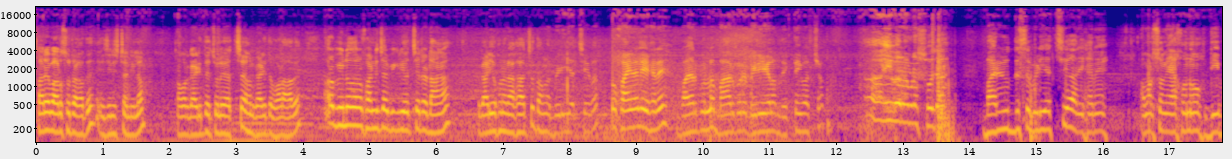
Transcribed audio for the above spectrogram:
সাড়ে বারোশো টাকাতে এই জিনিসটা নিলাম। আমার গাড়িতে চলে যাচ্ছে, এখন গাড়িতে ভাড়া হবে। আরও বিভিন্ন ধরনের ফার্নিচার বিক্রি হচ্ছে, এটা ডাঙা। গাড়ি ওখানে রাখা আছে, তো আমরা বেরিয়ে যাচ্ছি এবার। তো ফাইনালি এখানে বাজার করলাম, বাজার করে বেরিয়ে গেলাম, দেখতেই পাচ্ছ। এবার আমরা সোজা বাইরের উদ্দেশ্যে বেরিয়ে যাচ্ছি, আর এখানে আমার সঙ্গে এখনও দ্বীপ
